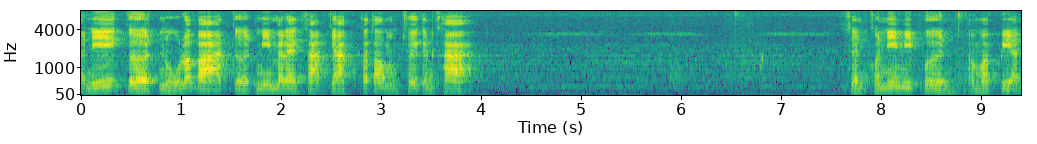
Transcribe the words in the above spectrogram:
อันนี้เกิดหนูระบาดเกิดมีแมลงสาบยักษ์ก็ต้องช่วยกันฆ่า ส่วนคนนี้มีปืนเอามาเปลี่ยน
